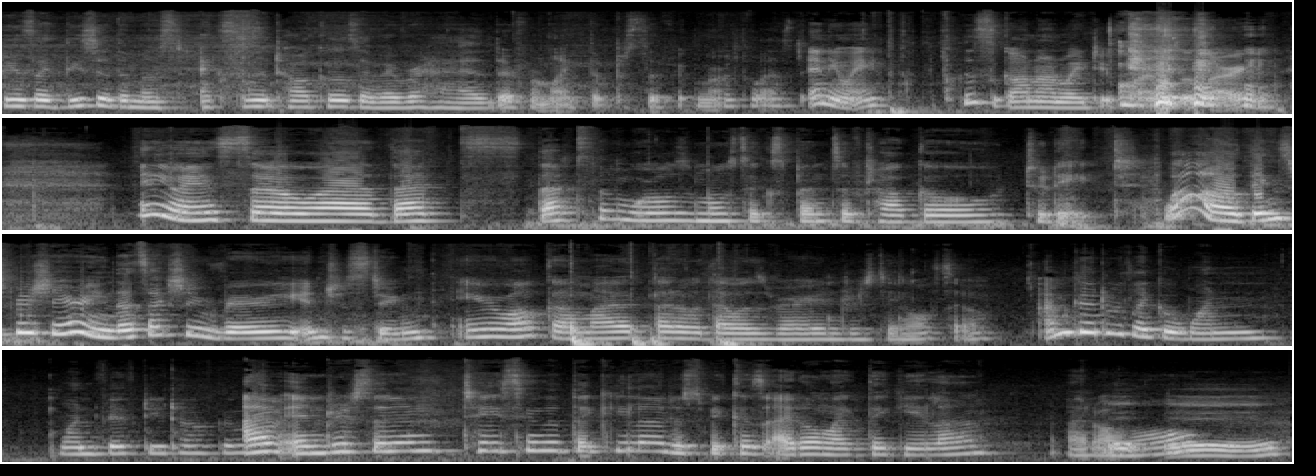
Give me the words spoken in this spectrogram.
he's like, "These are the most excellent tacos I've ever had. They're from like the Pacific Northwest." Anyway, this has gone on way too far. I'm so sorry. Anyway, so uh, that's that's the world's most expensive taco to date. Wow, thanks for sharing. That's actually very interesting. You're welcome. I thought that was very interesting also. I'm good with like a one 150 taco. I'm interested in tasting the tequila just because I don't like tequila at all. Mm-hmm.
